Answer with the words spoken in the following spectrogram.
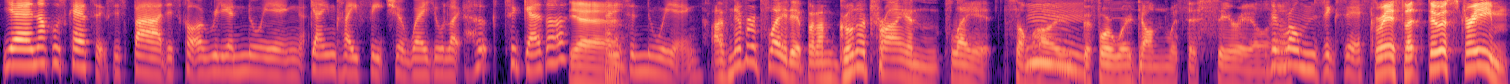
Yeah, Knuckles Chaotix is bad. It's got a really annoying gameplay feature where you're like hooked together. Yeah. And it's annoying. I've never played it, but I'm gonna try and play it somehow hmm. before we're done with this serial. The yeah. ROMs exist. Chris, let's do a stream.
